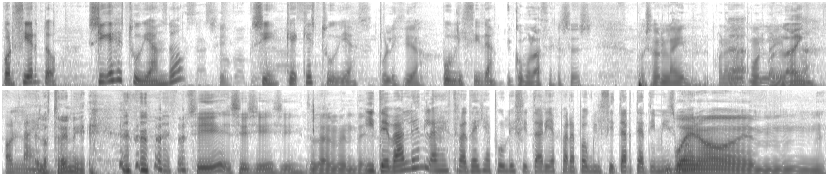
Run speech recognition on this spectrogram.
Por cierto, ¿sigues estudiando? Sí, Sí. ¿Qué, qué estudias? publicidad, Publicidad ¿Y cómo lo haces? eso es. Pues online, ahora mismo online. Online. online. En los trenes. Sí, sí, sí, sí, totalmente. ¿Y te valen las estrategias publicitarias para publicitarte a ti mismo? Bueno, em,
